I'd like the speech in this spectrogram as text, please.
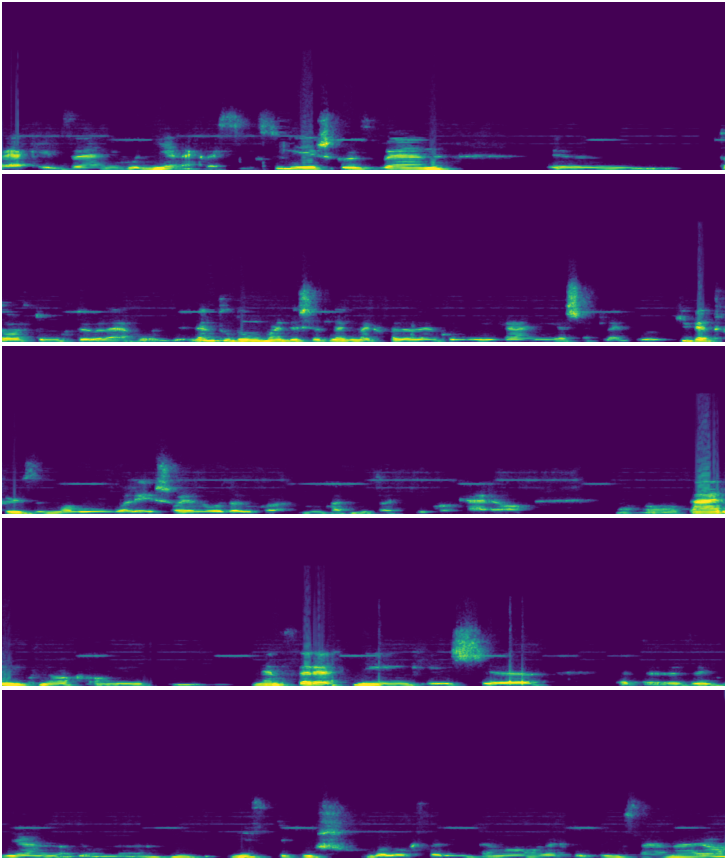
elképzelni, hogy milyenek leszünk szülés közben, tartunk tőle, hogy nem tudunk majd esetleg megfelelően kommunikálni, esetleg kivetkőzzünk magunkból, és olyan oldalukat mutatjuk akár a, a párunknak, ami nem szeretnénk, és ez egy ilyen nagyon misztikus dolog szerintem a legtöbbünk számára,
